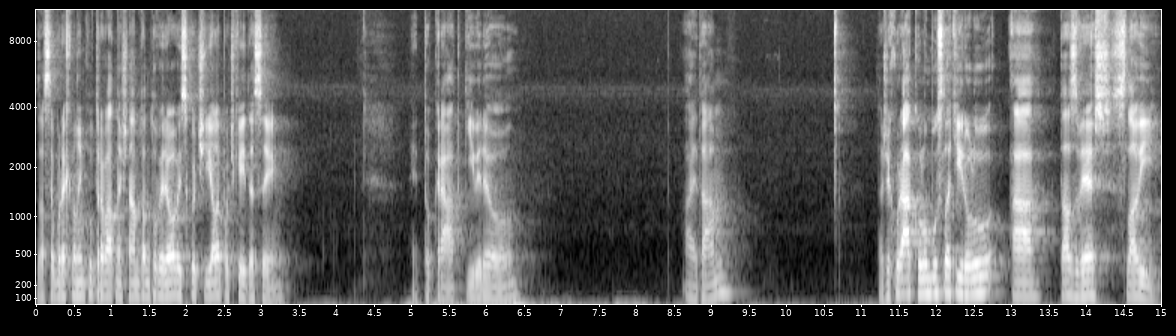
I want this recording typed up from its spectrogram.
Zase bude chvilinku trvat, než nám tam to video vyskočí, ale počkejte si. Je to krátký video. A je tam. Takže chudá Kolumbus letí dolů a ta zvěř slaví.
